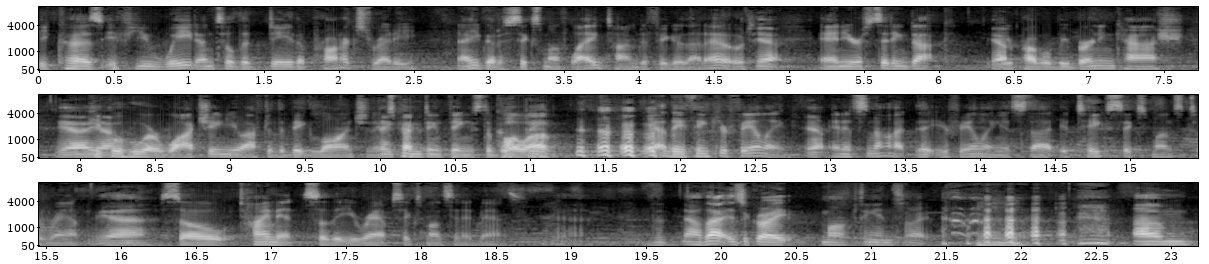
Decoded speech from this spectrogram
Because if you wait until the day the product's ready, now you've got a six month lag time to figure that out. Yeah. And you're a sitting duck. Yeah. You're probably burning cash. Yeah, People yeah. who are watching you after the big launch and They expecting things to blow copy. up, yeah, they think you're failing. Yeah. And it's not that you're failing, it's that it takes six months to ramp. Yeah. So time it so that you ramp six months in advance. Th- Now that is a great marketing insight. Mm-hmm. um,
